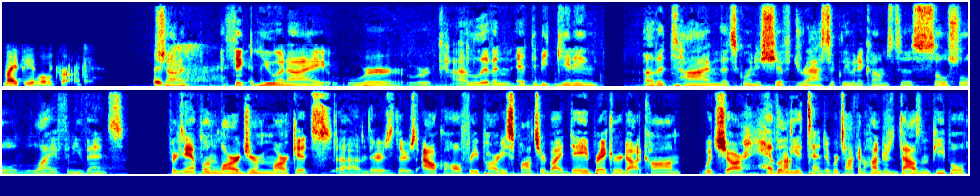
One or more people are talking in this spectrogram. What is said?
might be a little drunk. Shaun, I think you and I were were kind of living at the beginning of a time that's going to shift drastically when it comes to social life and events. For example, in larger markets, uh, there's there's alcohol-free parties sponsored by Daybreaker.com, which are heavily wow. attended. We're talking hundreds of thousand people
